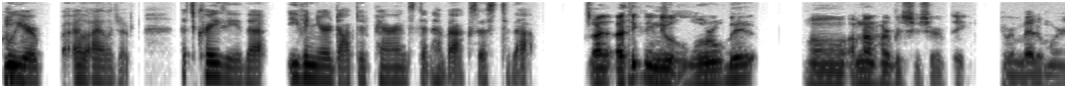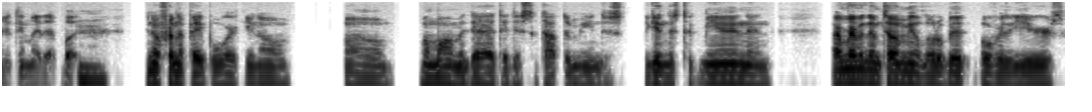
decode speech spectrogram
who Mm-mm. your biological. That's crazy that even your adopted parents didn't have access to that. I, I think they knew a little bit. Uh, I'm not 100 percent sure if they ever met him or anything like that, but Mm. you know, from the paperwork, you know, um, my mom and dad they just adopted me and just again this took me in, and I remember them telling me a little bit over the years,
